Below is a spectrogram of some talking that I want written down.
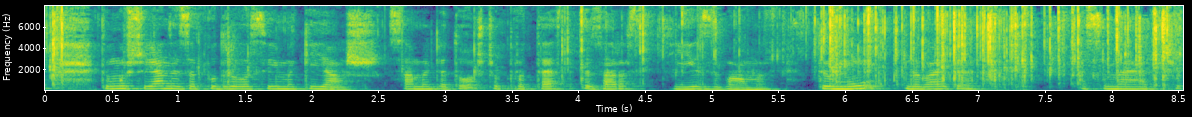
Тому що я не запудрила свій макіяж саме для того, щоб протестити зараз її з вами. Тому давайте асмерчик.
